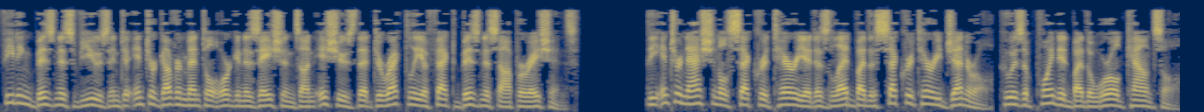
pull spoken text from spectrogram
feeding business views into intergovernmental organizations on issues that directly affect business operations. The International Secretariat is led by the Secretary-General, who is appointed by the World Council.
